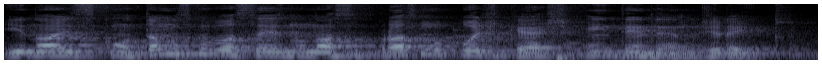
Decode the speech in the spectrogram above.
e nós contamos com vocês no nosso próximo podcast Entendendo Direito.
